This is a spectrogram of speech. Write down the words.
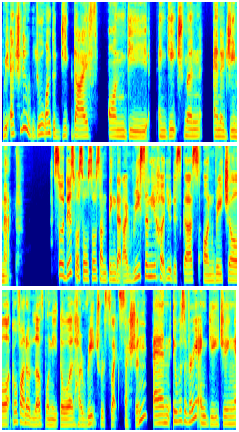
We actually do want to deep dive on the engagement energy map. So this was also something that I recently heard you discuss on Rachel, co-founder of Love Bonito, her Rage Reflect session. And it was a very engaging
